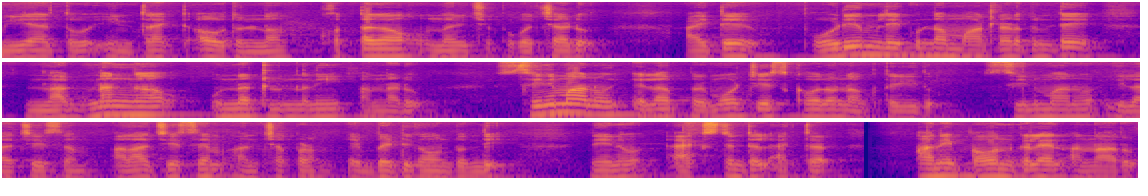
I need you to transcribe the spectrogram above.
మీడియాతో ఇంటరాక్ట్ అవుతుండడం కొత్తగా ఉందని చెప్పుకొచ్చాడు. అయితే పోడియం లేకుండా మాట్లాడుతుంటే నగ్నంగా ఉన్నట్లుందని అన్నాడు. సినిమాను ఎలా ప్రమోట్ చేసుకోవాలో నాకు తెలియదు సినిమాను ఇలా చేసాం అలా చేసాం అని చెప్పడం ఎబ్బెట్టిగా ఉంటుంది. నేను యాక్సిడెంటల్ యాక్టర్ అని పవన్ కళ్యాణ్ అన్నారు.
